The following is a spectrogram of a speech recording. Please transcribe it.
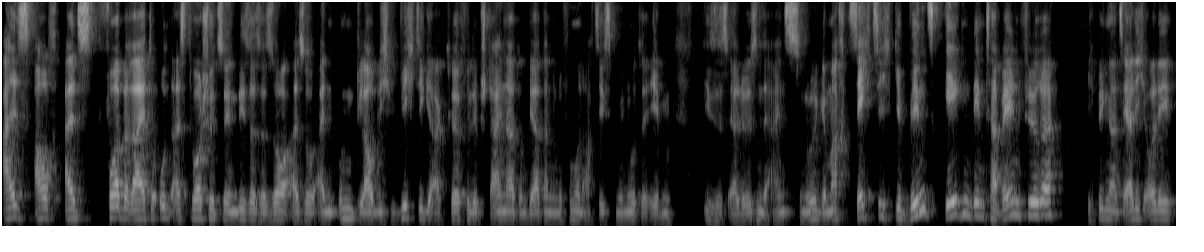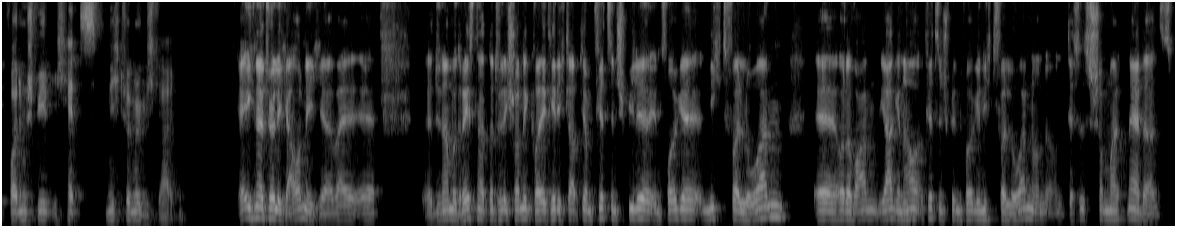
als auch als Vorbereiter und als Torschütze in dieser Saison. Also ein unglaublich wichtiger Akteur, Philipp Steinhardt. Und der hat dann in der 85. Minute eben dieses erlösende 1 zu 0 gemacht. 60 gewinnt gegen den Tabellenführer. Ich bin ganz ehrlich, Olli, vor dem Spiel, ich hätte es nicht für möglich gehalten. Ja, ich natürlich auch nicht, ja, weil äh, Dynamo Dresden hat natürlich schon eine Qualität. Ich glaube, die haben 14 Spiele in Folge nicht verloren äh, oder waren, ja genau, 14 Spiele in Folge nicht verloren. Und, und das ist schon mal, naja, das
